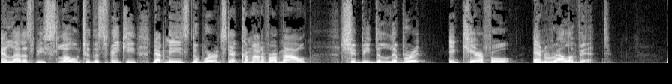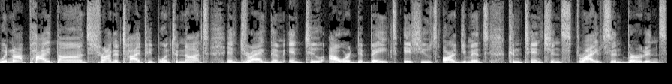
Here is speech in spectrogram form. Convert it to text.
and let us be slow to the speaking, that means the words that come out of our mouth should be deliberate and careful and relevant. We're not pythons trying to tie people into knots and drag them into our debates, issues, arguments, contentions, stripes, and burdens.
